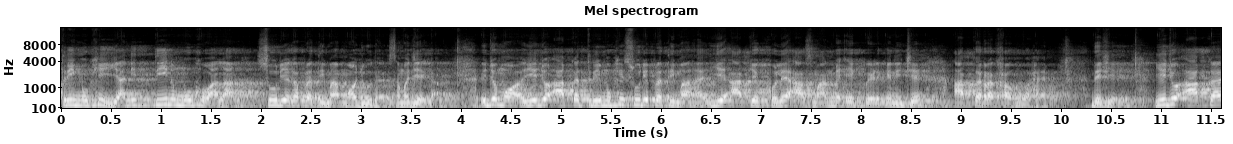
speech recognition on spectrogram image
त्रिमुखी, यानी तीन मुख वाला सूर्य का प्रतिमा मौजूद है। समझिएगा। ये जो ये जो आपका त्रिमुखी सूर्य प्रतिमा है, ये आपके खुले आसमान में एक पेड़ के नीचे आपका रखा हुआ है। देखिए, ये जो आपका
